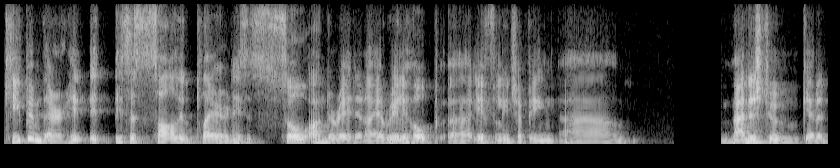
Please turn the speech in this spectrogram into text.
keep him there. He, he's a solid player, and he's so underrated. I really hope uh, if Linköping uh, manage to get a,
